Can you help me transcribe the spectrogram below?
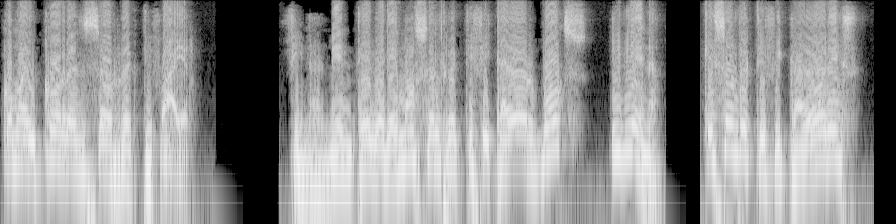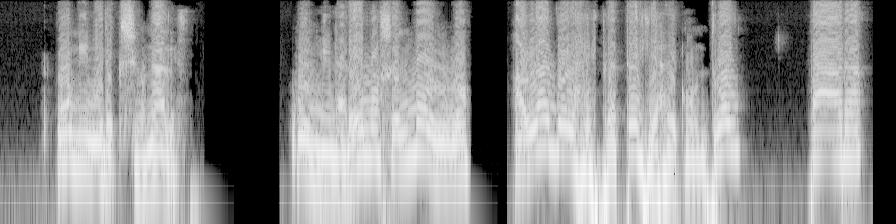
como el Current Source Rectifier. Finalmente veremos el rectificador Vox y Viena, que son rectificadores unidireccionales. Culminaremos el módulo hablando de las estrategias de control para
